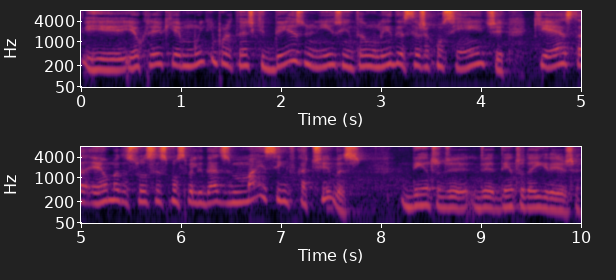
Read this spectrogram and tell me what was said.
E eu creio que é muito importante que desde o início, então, o líder seja consciente que esta é uma das suas responsabilidades mais significativas dentro, de, de, dentro da igreja,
